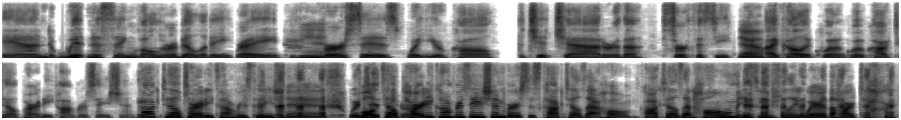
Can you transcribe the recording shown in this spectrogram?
and witnessing vulnerability, right? Yeah. Versus what you call the chit chat or the surfacey. Yeah. I call it quote unquote cocktail party conversation. Eh, cocktail party conversation. tell party conversation versus cocktails at home. Cocktails at home is usually where the heart to heart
